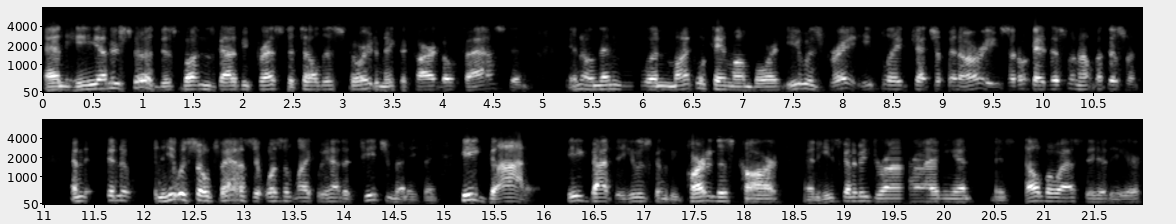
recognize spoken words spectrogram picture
And he understood this button's got to be pressed to tell this story to make the car go fast. And you know, and then when Michael came on board, he was great. He played catch up in a hurry. He said, "Okay, this one, how about this one?" And and it, and he was so fast, it wasn't like we had to teach him anything. He got it. He got that he was going to be part of this car, and he's going to be driving it. And his elbow has to hit here.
